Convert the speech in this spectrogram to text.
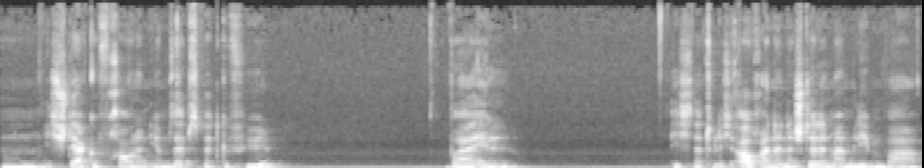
Mm, ich stärke Frauen in ihrem Selbstwertgefühl, weil ich natürlich auch an einer Stelle in meinem Leben war,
